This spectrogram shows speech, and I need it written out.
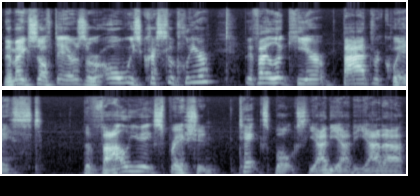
Now Microsoft errors are always crystal clear, but if I look here, bad request, the value expression, text box, yada yada yada,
